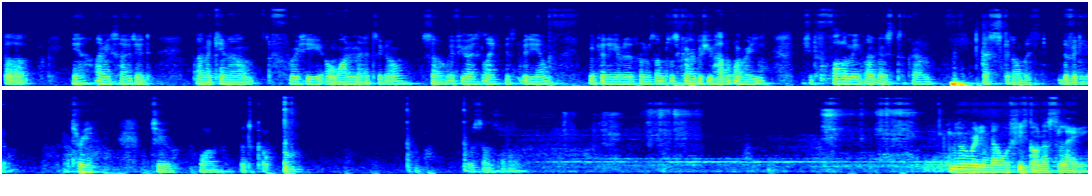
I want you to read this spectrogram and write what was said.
But, yeah, I'm excited. Um, it came out 41 minutes ago. So if you guys like this video, make sure to give it a thumbs up, subscribe if you haven't already. You should follow me on Instagram. Let's get on with the video. Three, two, one, let's go. We already know she's gonna slay.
